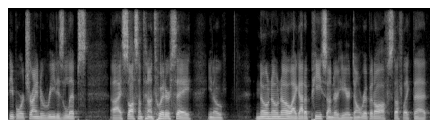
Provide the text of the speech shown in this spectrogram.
People were trying to read his lips. Uh, I saw something on Twitter say, you know, no, no, no, I got a piece under here. Don't rip it off. Stuff like that.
